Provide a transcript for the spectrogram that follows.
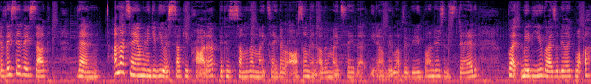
If they say they suck, then I'm not saying I'm going to give you a sucky product because some of them might say they're awesome and other might say that, you know, they love their beauty blenders instead. But maybe you guys would be like, well, uh,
